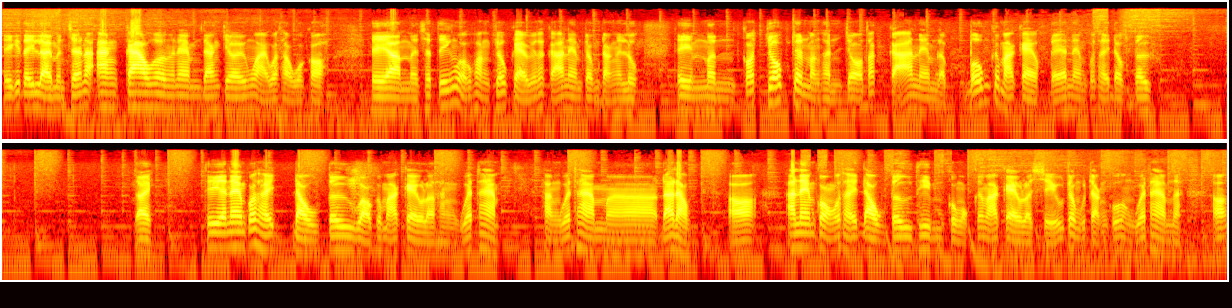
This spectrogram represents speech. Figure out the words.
Thì cái tỷ lệ mình sẽ nó ăn cao hơn anh em đang chơi ở ngoài qua thầu qua cò. Thì à, mình sẽ tiến vào cái phần chốt kèo cho tất cả anh em trong trận này luôn. Thì mình có chốt trên màn hình cho tất cả anh em là bốn cái mã kèo để anh em có thể đầu tư. Đây thì anh em có thể đầu tư vào cái mã kèo là thằng West Ham. Thằng West Ham à, đá đầu. Đó, anh em còn có thể đầu tư thêm cùng một cái mã kèo là xỉu trong cái trận của thằng West Ham nè. Đó,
